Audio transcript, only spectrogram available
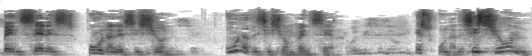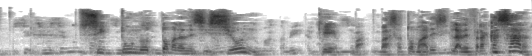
Vencer es una decisión. Una decisión vencer. Es una decisión. Si tú no tomas la decisión que vas a tomar es la de fracasar.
